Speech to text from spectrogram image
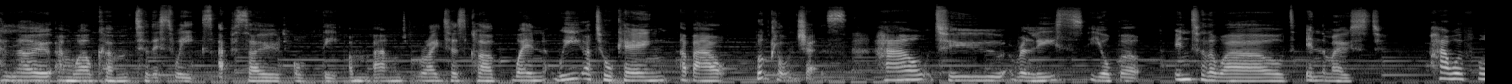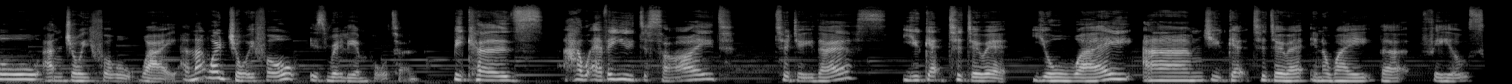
Hello, and welcome to this week's episode of the Unbound Writers Club when we are talking about book launches, how to release your book into the world in the most powerful and joyful way. And that word joyful is really important because however you decide to do this, you get to do it your way and you get to do it in a way that feels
